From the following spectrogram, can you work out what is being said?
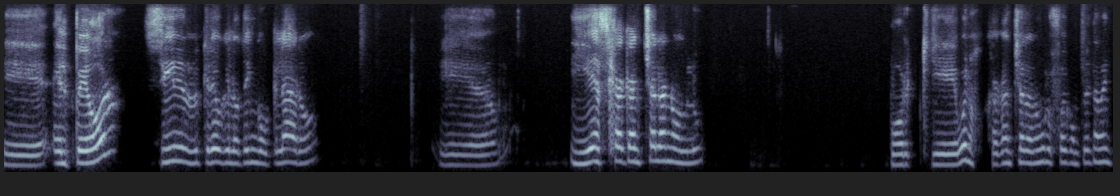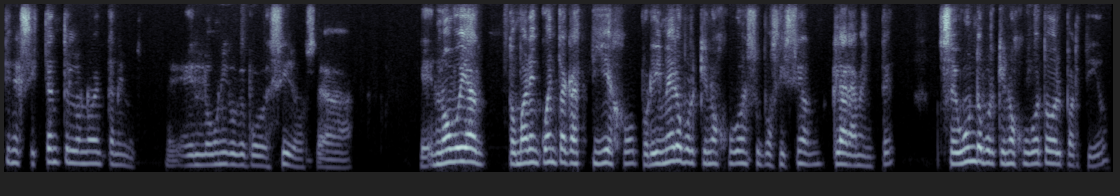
Eh, el peor, sí creo que lo tengo claro, eh, y es Hakan Chalanoglu, porque, bueno, Hakan Chalanoglu fue completamente inexistente en los 90 minutos. Es lo único que puedo decir. O sea, eh, no voy a tomar en cuenta a Castillejo, primero porque no jugó en su posición, claramente. Segundo porque no jugó todo el partido.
